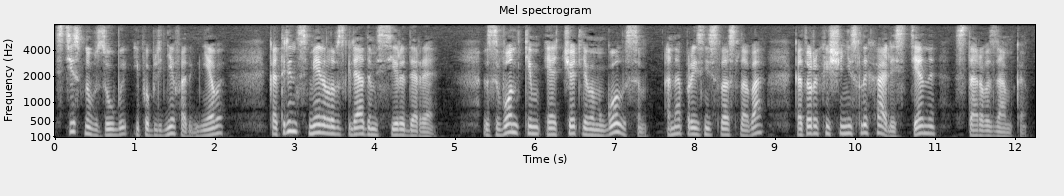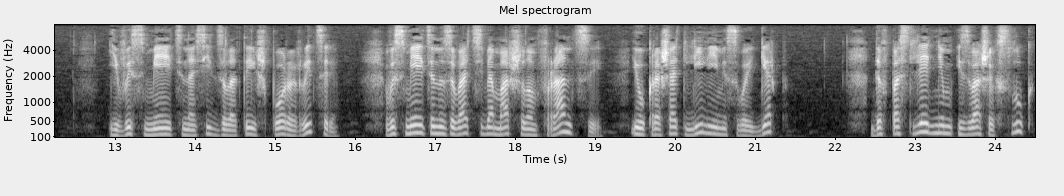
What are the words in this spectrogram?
Стиснув зубы и побледнев от гнева, Катрин смерила взглядом Сира Дере. Звонким и отчетливым голосом она произнесла слова, которых еще не слыхали стены старого замка. «И вы смеете носить золотые шпоры рыцаря? Вы смеете называть себя маршалом Франции и украшать лилиями свой герб? Да в последнем из ваших слуг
